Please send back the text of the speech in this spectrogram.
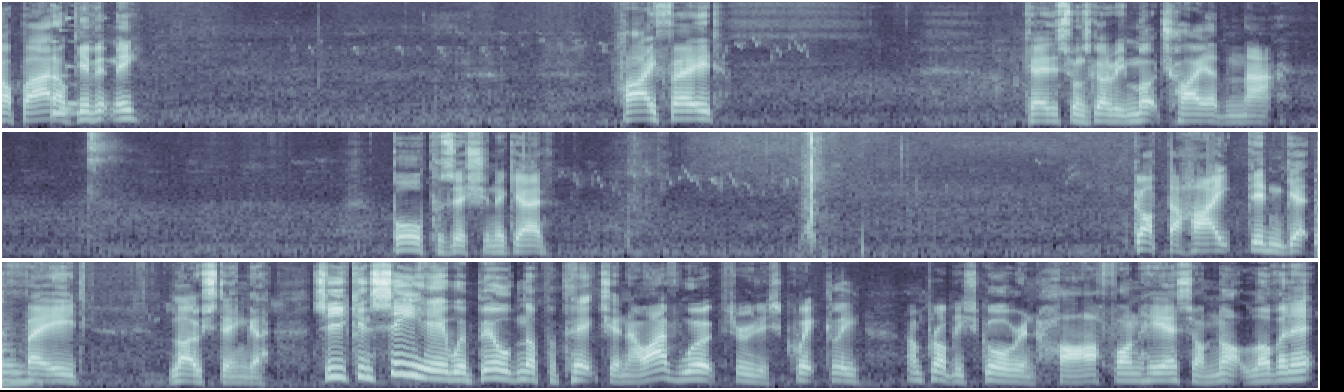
Not bad, I'll give it me. High fade. Okay, this one's got to be much higher than that. Ball position again. Got the height, didn't get the fade, low stinger. So you can see here we're building up a picture. Now I've worked through this quickly. I'm probably scoring half on here, so I'm not loving it.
